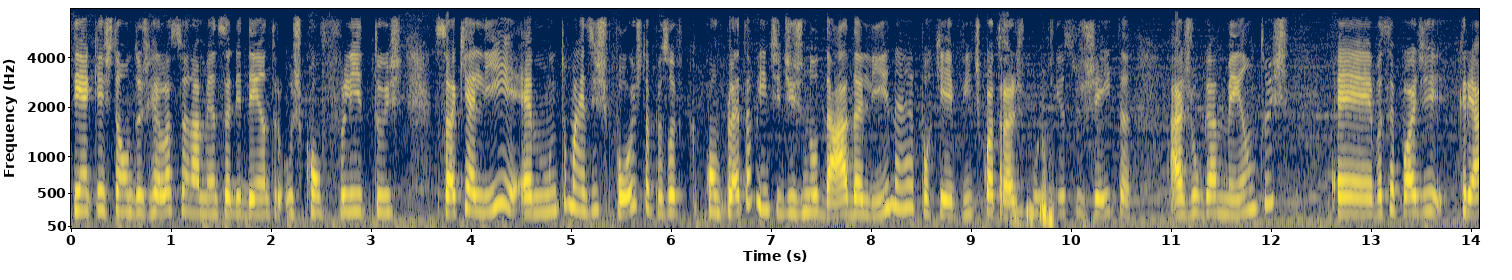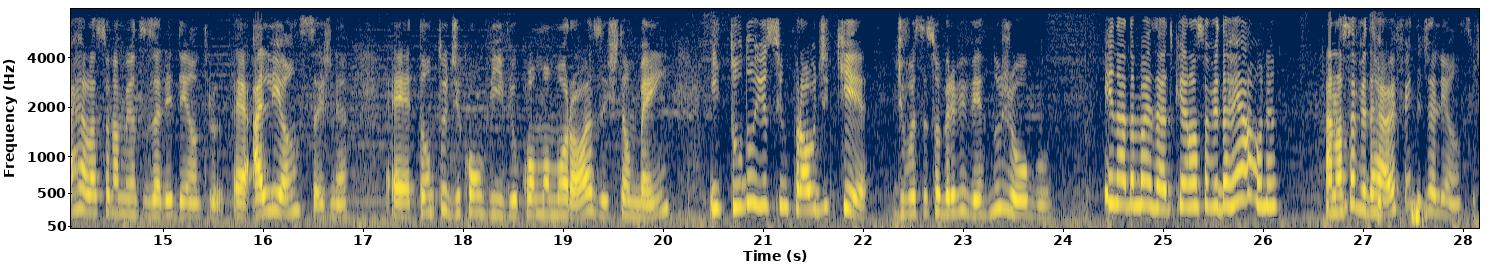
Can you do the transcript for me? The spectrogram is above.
Tem a questão dos relacionamentos ali dentro, os conflitos. Só que ali é muito mais exposto, a pessoa fica completamente desnudada ali, né? Porque 24 horas por dia sujeita a julgamentos. É, você pode criar relacionamentos ali dentro, é, alianças, né? É, tanto de convívio como amorosas também. E tudo isso em prol de quê? De você sobreviver no jogo. E nada mais é do que a nossa vida real, né? A nossa vida real é feita de alianças.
